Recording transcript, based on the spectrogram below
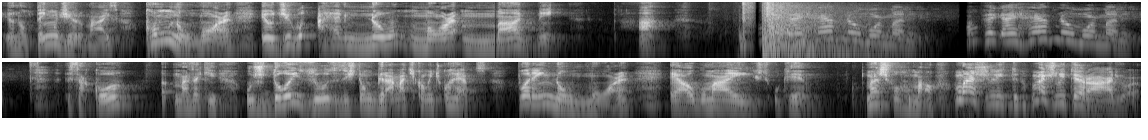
eu não tenho dinheiro mais. Com no more eu digo I have no more money. Ah, Peg, I have no more money. Peg, I have no more money. sacou? Mas aqui, os dois usos estão gramaticalmente corretos. Porém, no more é algo mais. o quê? Mais formal, mais, lit mais literário.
